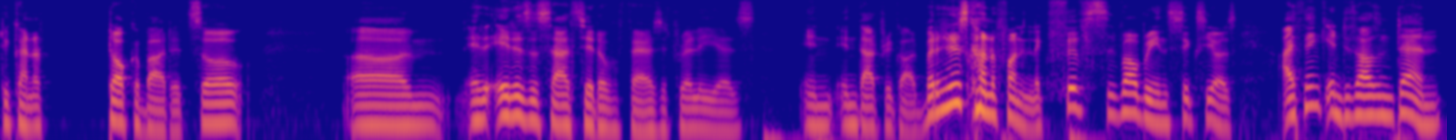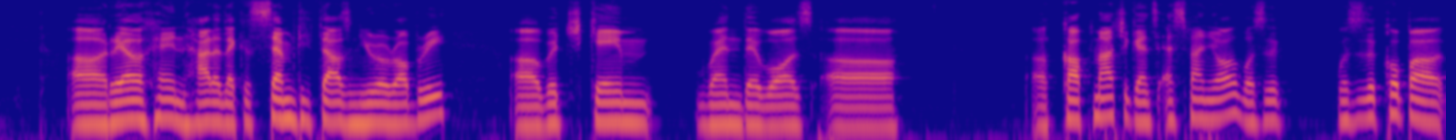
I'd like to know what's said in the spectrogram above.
to kind of talk about it. So um, it it is a sad state of affairs. It really is in in that regard. But it is kind of funny, like fifth robbery in six years. I think in 2010, uh, Real Jaén had a, like a 70,000 euro robbery, uh, which came when there was a, a cup match against Espanyol. Was it was it the Copa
